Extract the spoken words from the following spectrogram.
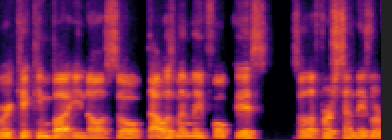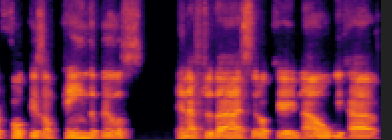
we're kicking butt, you know. So that was my main focus. So the first ten days were focused on paying the bills and after that, I said, okay, now we have,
